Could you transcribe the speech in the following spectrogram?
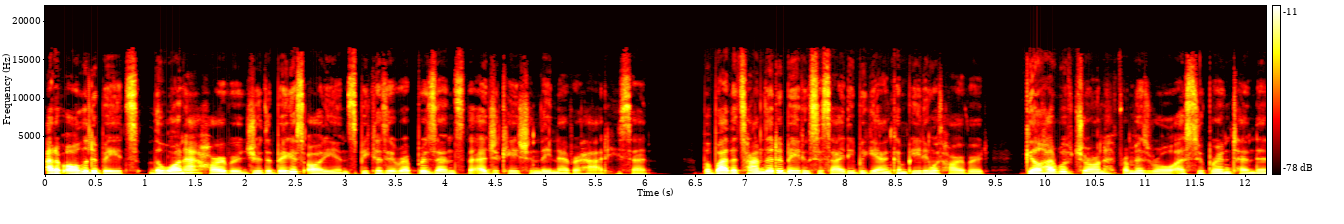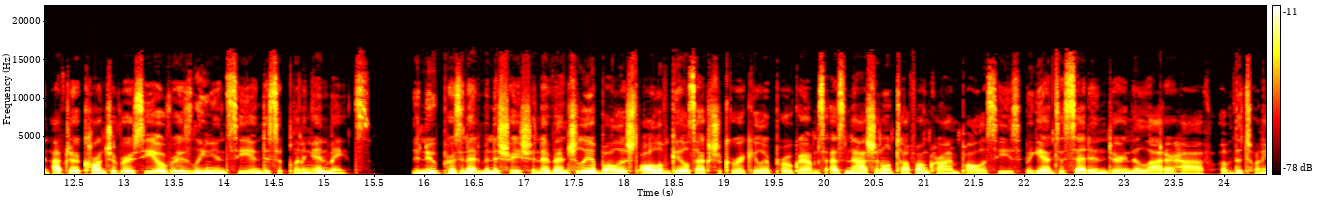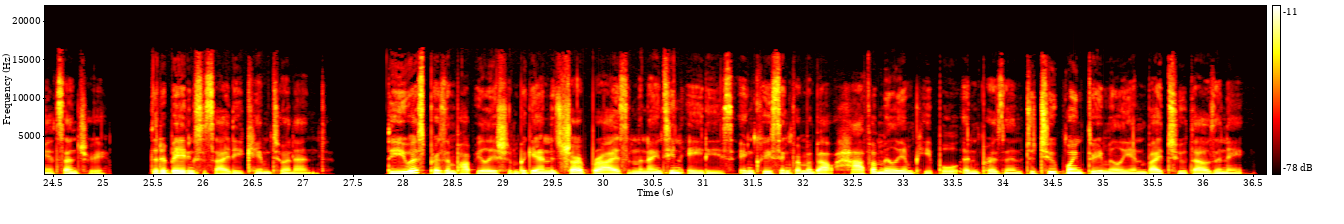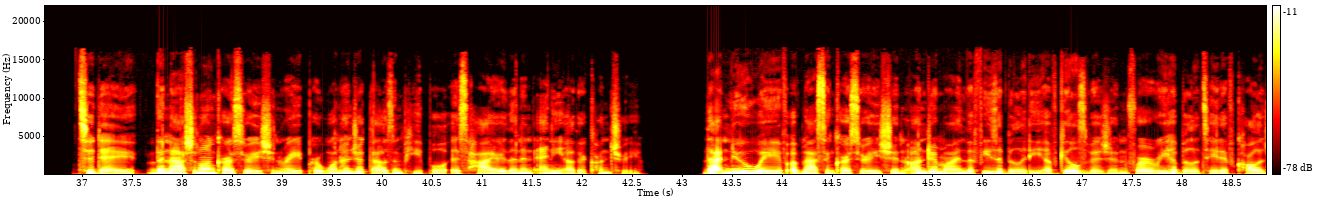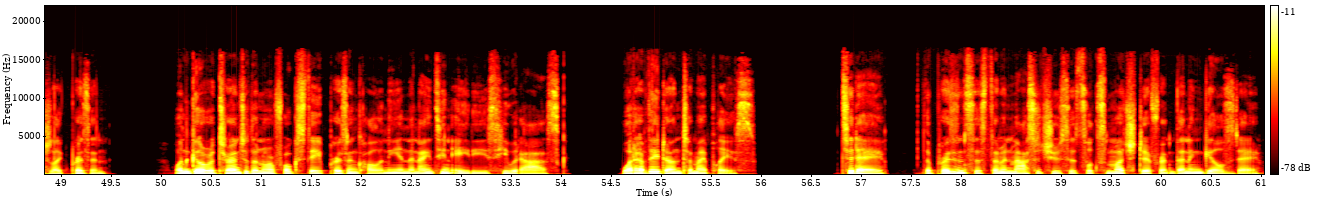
Out of all the debates, the one at Harvard drew the biggest audience because it represents the education they never had, he said. But by the time the Debating Society began competing with Harvard, Gill had withdrawn from his role as superintendent after a controversy over his leniency in disciplining inmates. The new prison administration eventually abolished all of Gill's extracurricular programs as national tough on crime policies began to set in during the latter half of the 20th century. The debating society came to an end. The U.S. prison population began its sharp rise in the 1980s, increasing from about half a million people in prison to 2.3 million by 2008. Today, the national incarceration rate per 100,000 people is higher than in any other country. That new wave of mass incarceration undermined the feasibility of Gill's vision for a rehabilitative college like prison. When Gill returned to the Norfolk State Prison Colony in the 1980s, he would ask, What have they done to my place? Today, the prison system in Massachusetts looks much different than in Gill's day.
